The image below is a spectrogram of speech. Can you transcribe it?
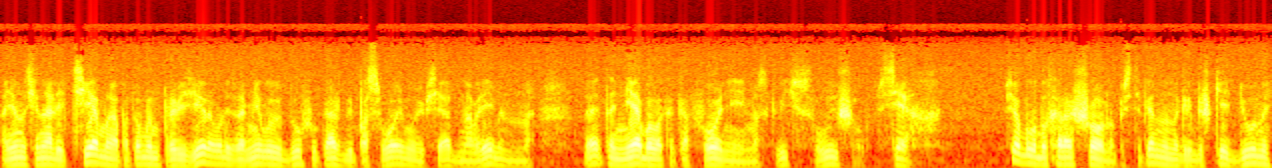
Они начинали темы, а потом импровизировали за милую душу, каждый по-своему и все одновременно. Но это не было какофонией, москвич слышал всех. Все было бы хорошо, но постепенно на гребешке дюны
